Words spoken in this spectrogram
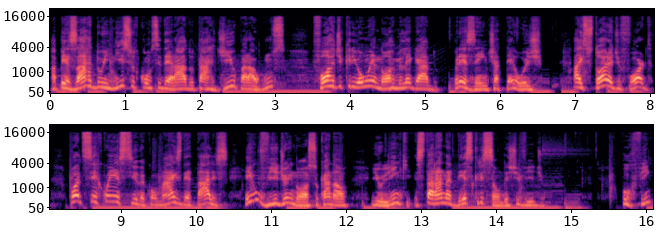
Apesar do início considerado tardio para alguns, Ford criou um enorme legado, presente até hoje. A história de Ford pode ser conhecida com mais detalhes em um vídeo em nosso canal, e o link estará na descrição deste vídeo. Por fim,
